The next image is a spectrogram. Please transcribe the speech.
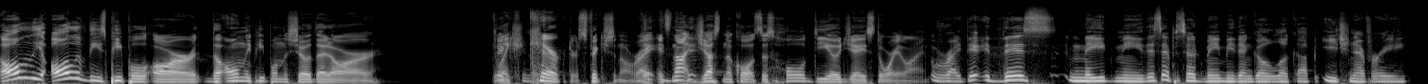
all of the all of these people are the only people in the show that are Fictional. like characters, fictional, right? It's not just Nicole. It's this whole DOJ storyline. Right. Th- This made me. This episode made me then go look up each and every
